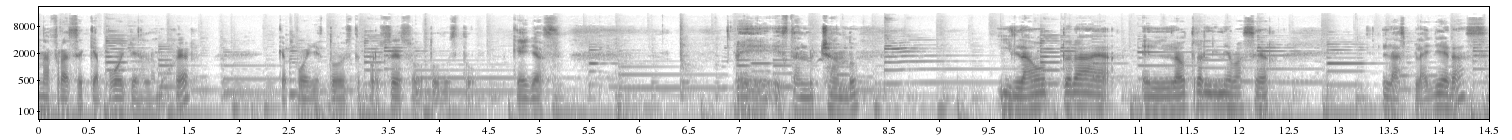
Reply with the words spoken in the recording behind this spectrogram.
una frase que apoye a la mujer, que apoye todo este proceso, todo esto que ellas eh, están luchando. Y la otra, la otra línea va a ser las playeras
